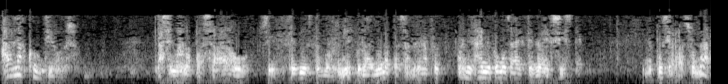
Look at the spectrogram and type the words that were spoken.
Habla con Dios. La semana pasada, o sí, ¿qué día estamos? La semana pasada me fue, bueno, Jaime, ¿cómo sabes que Dios existe? me puse a razonar.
